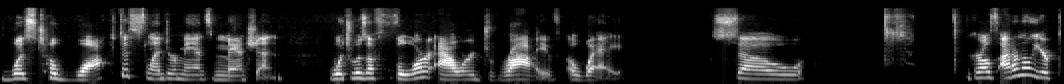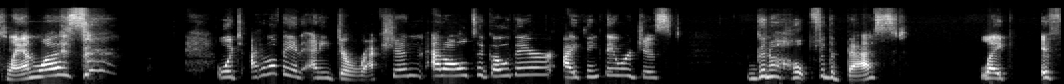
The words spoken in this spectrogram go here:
was to walk to Slenderman's mansion, which was a four hour drive away. So, girls, I don't know what your plan was. which I don't know if they had any direction at all to go there. I think they were just gonna hope for the best. Like if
